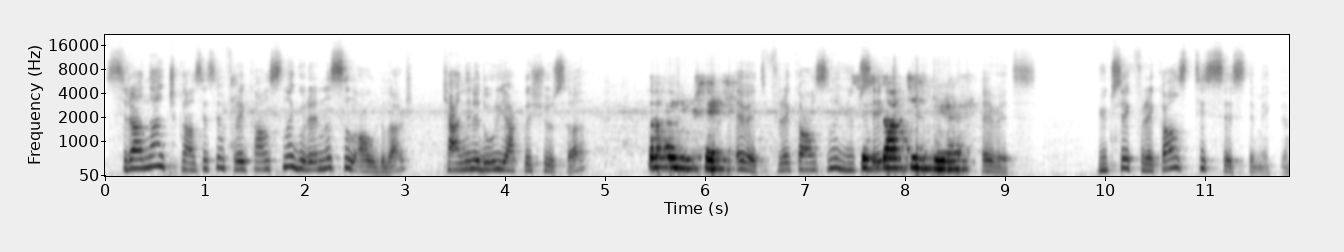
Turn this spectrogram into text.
sirenden çıkan sesin frekansına göre nasıl algılar? Kendine doğru yaklaşıyorsa. Daha yüksek. Evet frekansını Ses yüksek. daha tiz duyar. Evet. Yüksek frekans tiz ses demekti.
